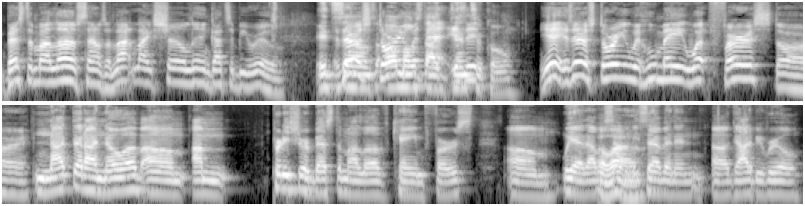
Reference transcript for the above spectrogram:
"Best of My Love" sounds a lot like Cheryl Lynn. Got to be real. It Is sounds almost? Is it- identical. Yeah, is there a story with who made what first or? Not that I know of. Um, I'm pretty sure Best of My Love came first. Um, well, yeah, that was Oh, wow. 77, and uh, Gotta Be Real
